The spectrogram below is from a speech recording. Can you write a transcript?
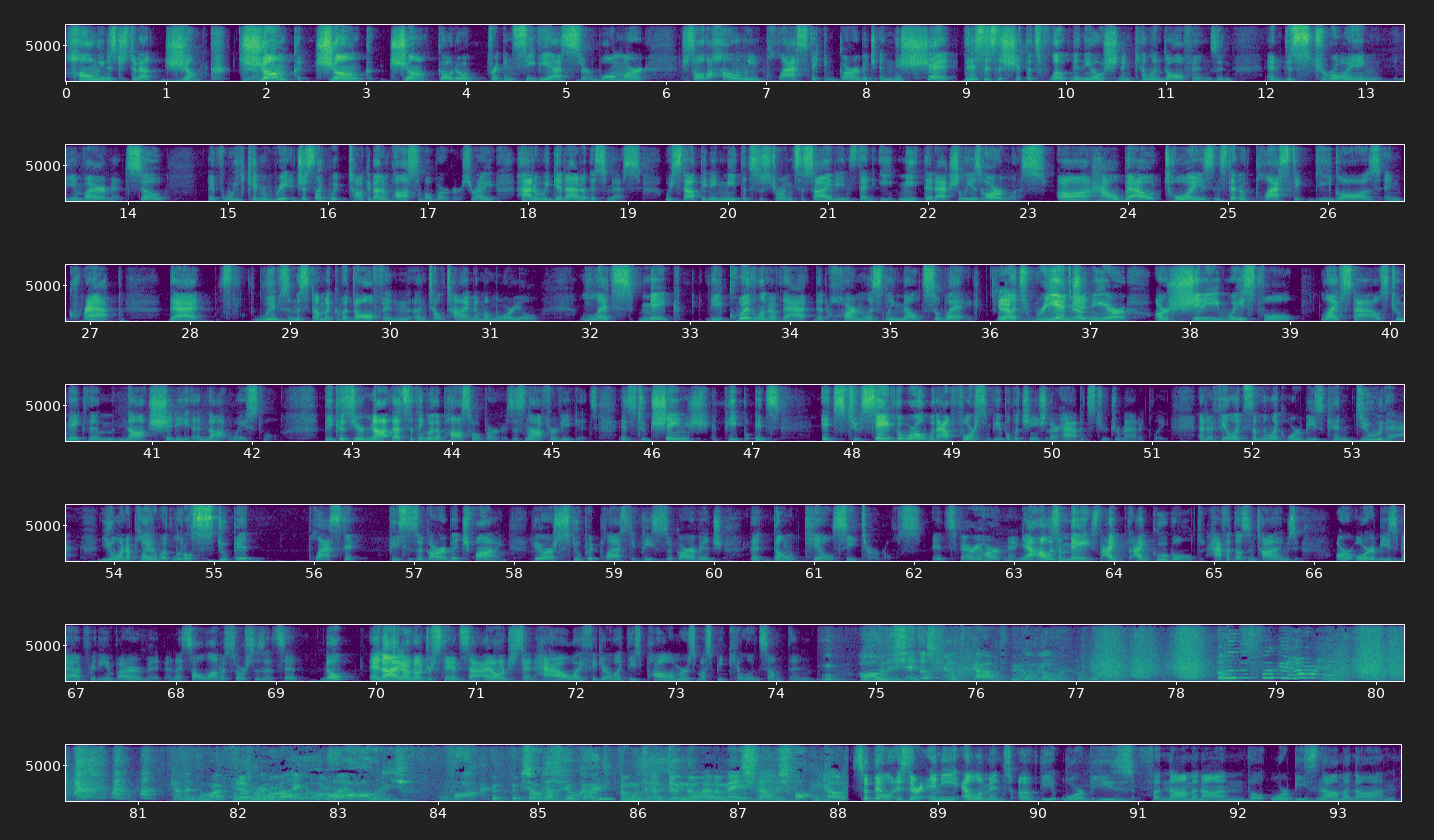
Halloween is just about junk. Junk, junk, junk. Go to a freaking CVS or Walmart. Just all the Halloween plastic and garbage. And this shit, this is the shit that's floating in the ocean and killing dolphins and, and destroying the environment. So if we can, re- just like we talk about Impossible Burgers, right? How do we get out of this mess? We stop eating meat that's destroying society, instead eat meat that actually is harmless. Uh, how about toys instead of plastic gewgaws and crap that lives in the stomach of a dolphin until time immemorial? Let's make the equivalent of that that harmlessly melts away. Yeah. Let's re-engineer our shitty, wasteful lifestyles to make them not shitty and not wasteful. Because you're not that's the thing with impossible burgers. It's not for vegans. It's to change people it's it's to save the world without forcing people to change their habits too dramatically. And I feel like something like Orbeez can do that. You want to play with little stupid plastic pieces of garbage? Fine. Here are stupid plastic pieces of garbage that don't kill sea turtles. It's very heartening. Yeah, I was amazed. I, I Googled half a dozen times, are Orbeez bad for the environment? And I saw a lot of sources that said, nope. And I don't understand sci- I don't understand how. I figure like these polymers must be killing something. Holy shit, dat is veel te koud. Nu kom je onder, kom je onder. Oh, dat is fucking erg. Kan ik doe maar voet Ja, kom erbij, kom erbij. Holy fuck. Zo, dat is heel koud. We moeten een thumbnail hebben. Meet snel, het is fucking koud. So, Bill, is there any element of the Orbeez phenomenon, the Orbeez nomenon,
